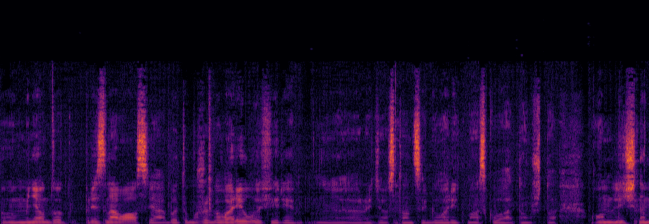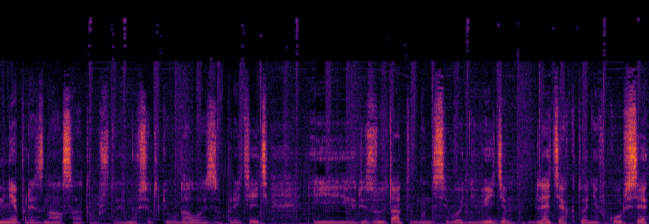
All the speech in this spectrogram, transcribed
мне он тут признавался, я об этом уже говорил в эфире э, радиостанции «Говорит Москва», о том, что он лично мне признался о том, что ему все-таки удалось запретить. И результаты мы на сегодня видим. Для тех, кто не в курсе,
